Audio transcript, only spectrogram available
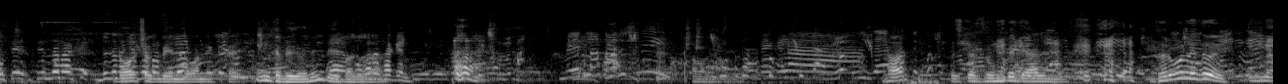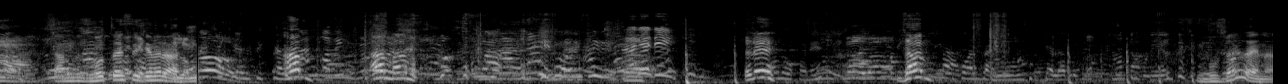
ও তি- তিনজনা কে- দুজনা কে দর্শক পারছেন? অনেকটা নিতে নেই এই পাগলা ওখানে থাকেন। ধর তুই জুম করে দেয়া দিন ধর বললি তুই? না। আমি ধরতে ক্যামেরা। আম আম আম রেডি রেডি জাম বোঝা যায় না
